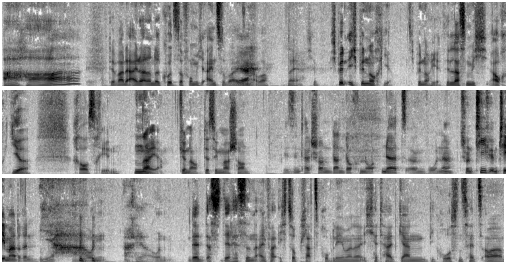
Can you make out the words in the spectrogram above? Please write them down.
Aha. Der war der eine oder andere kurz davor, mich einzuweisen. Ja. Aber naja, ich, ich, bin, ich bin noch hier. Ich bin noch hier. Sie lassen mich auch hier rausreden. Naja, genau. Deswegen mal schauen. wir sind halt schon dann doch Nerds irgendwo, ne? Schon tief im Thema drin. Ja, und ach ja, und der, das, der Rest sind einfach echt so Platzprobleme. Ne? Ich hätte halt gern die großen Sets, aber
